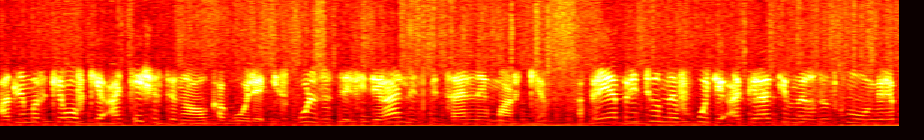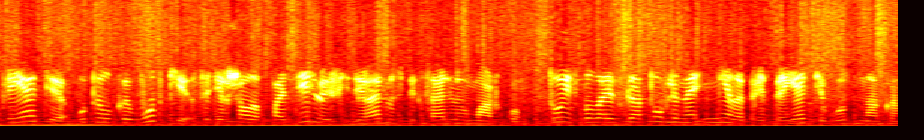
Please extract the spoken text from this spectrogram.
А для маркировки отечественного алкоголя используются федеральные специальные марки. Приобретенная в ходе оперативно-розыскного мероприятия бутылка водки содержала поддельную федеральную специальную марку, то есть была изготовлена не на предприятии госзнака.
